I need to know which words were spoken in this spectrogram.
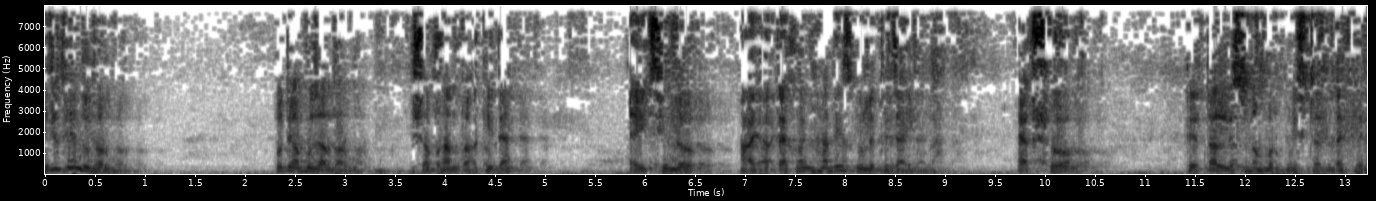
এই যে হিন্দু ধর্ম প্রতিমা পূজার ধর্ম সব ভ্রান্ত আকিদা, এই ছিল আয়াত। এখন হাদিস গুলিতে যাই আমরা। একশো তেতাল্লিশ নম্বর পৃষ্ঠাতে দেখেন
